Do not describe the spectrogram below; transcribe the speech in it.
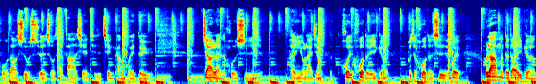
活到四五十岁的时候，才发现其实健康会对于家人或是朋友来讲，会获得一个不是获得，是会会让他们得到一个，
